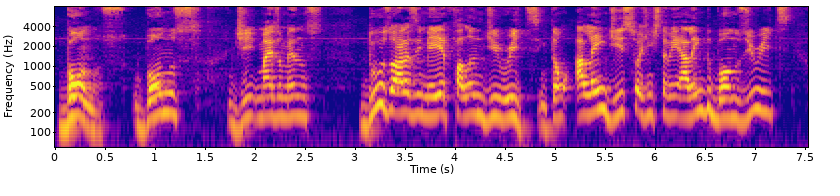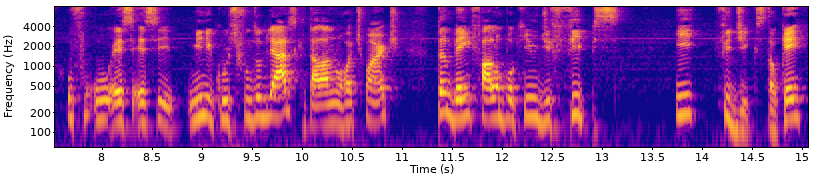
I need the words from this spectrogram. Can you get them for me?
bônus. O bônus de mais ou menos duas horas e meia falando de REITs. Então, além disso, a gente também, além do bônus de REITs, o, o, esse, esse, mini curso de fundos imobiliários, que está lá no Hotmart, também fala um pouquinho de FIPS e FDICs, tá ok?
